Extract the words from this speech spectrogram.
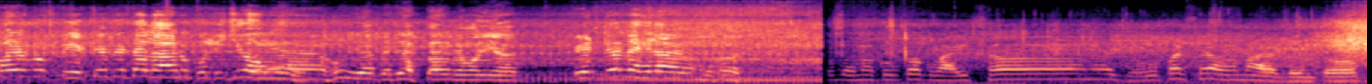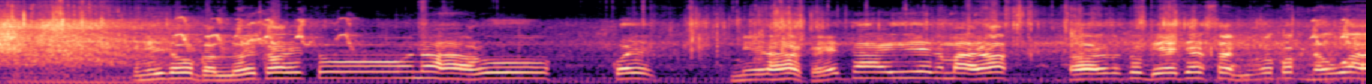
કર્યો પણ પેટે પેટા લાવવાનું ભૂલી ગયો હું. શું યાર બેટી અત્યારે લેવાની યાર પેટે નહીં લાવ્યો. હું કોક વાઈટ છે ને જોવું પડશે હવે મારે જઈને તો. એની તો ગલ્લો કરે તો ને હારું. કોઈ મેળ હરખે જ ના આવીએ ને મારા તો બે હજાર છવ્વીસમાં કોઈક નવું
